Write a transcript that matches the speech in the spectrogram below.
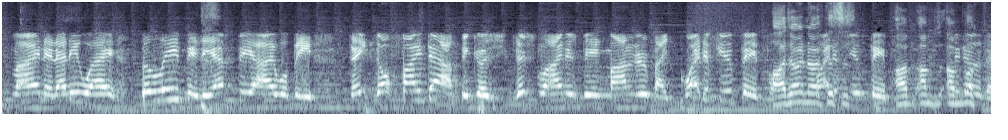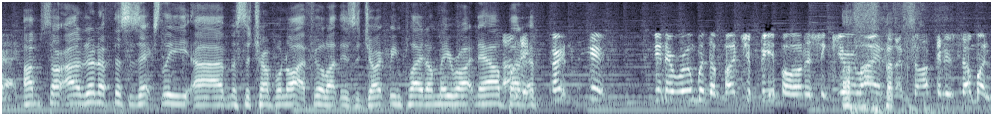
this line in any way, believe me, the FBI will be. They, they'll find out because this line is being monitored by quite a few people. I don't know if this is. people. I'm, I'm, I'm, look. I'm sorry. I don't know if this is actually uh, Mr. Trump or not. I feel like there's a joke being played on me right now. But Well, if. In a room with a bunch of people on a secure line, but I'm talking to someone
